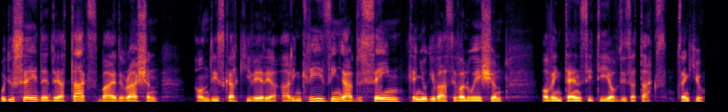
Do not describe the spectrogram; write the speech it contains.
would you say that the attacks by the Russian on this Kharkiv area are increasing, are the same? Can you give us evaluation of intensity of these attacks? Thank you.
